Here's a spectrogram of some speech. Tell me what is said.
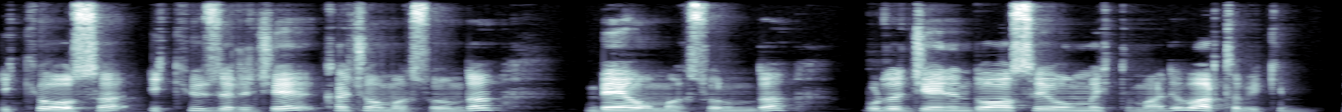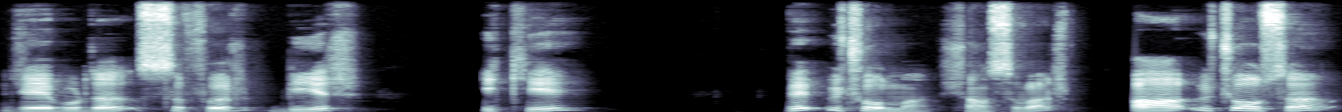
2 olsa 2 üzeri C kaç olmak zorunda? B olmak zorunda. Burada C'nin doğal sayı olma ihtimali var tabii ki. C burada 0, 1, 2 ve 3 olma şansı var. A 3 olsa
